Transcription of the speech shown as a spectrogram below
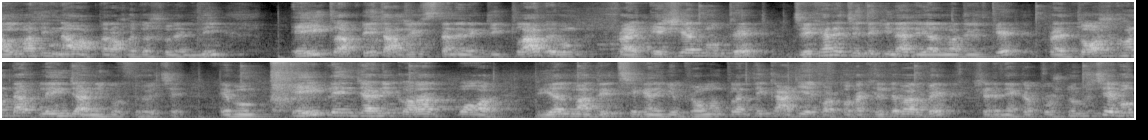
আলমাতির নাম আপনারা হয়তো শুনেননি। এই ক্লাবটি তাজিকিস্তানের একটি ক্লাব এবং প্রায় এশিয়ার মধ্যে যেখানে যেতে কিনা রিয়াল মাদ্রিদকে প্রায় দশ ঘণ্টা প্লেন জার্নি করতে হয়েছে। এবং এই প্লেন জার্নি করার পর রিয়াল মাদ্রিদ সেখানে গিয়ে ভ্রমণ ক্লান্তি কাটিয়ে কতটা খেলতে পারবে সেটা নিয়ে একটা প্রশ্ন উঠেছে এবং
